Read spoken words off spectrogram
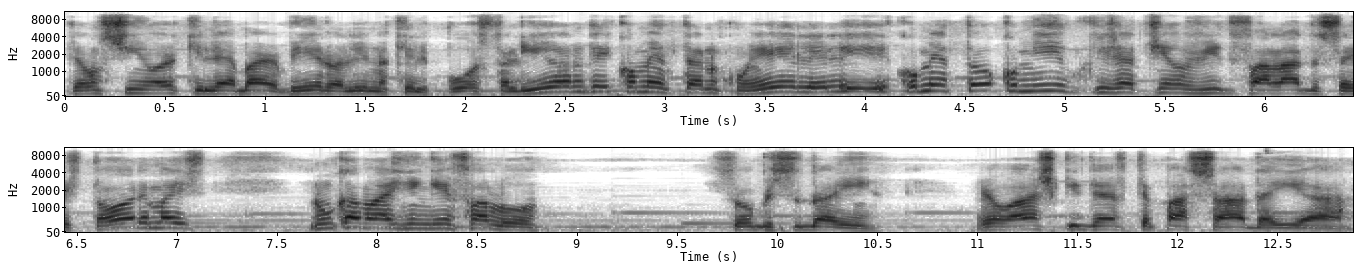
tem um senhor que ele é barbeiro ali naquele posto ali. Eu andei comentando com ele, ele comentou comigo que já tinha ouvido falar dessa história, mas nunca mais ninguém falou sobre isso daí. Eu acho que deve ter passado aí a,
